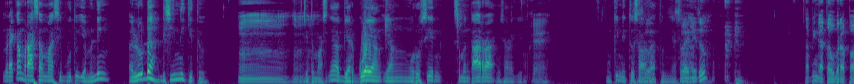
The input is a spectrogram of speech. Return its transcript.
mereka merasa masih butuh ya mending eh, lu dah di sini gitu. Hmm, hmm, Gitu maksudnya biar gua yang yang ngurusin sementara misalnya gitu. Oke. Mungkin itu salah satunya. Selain itu, Tapi nggak tahu berapa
